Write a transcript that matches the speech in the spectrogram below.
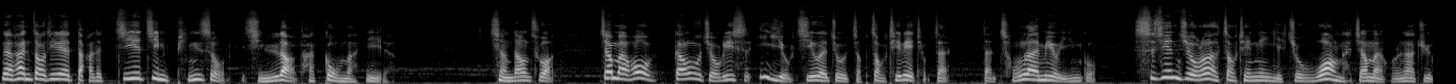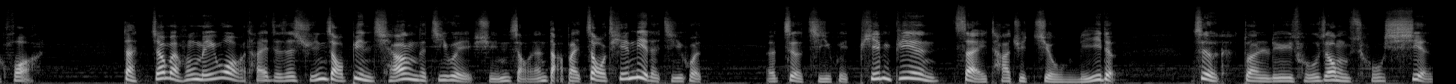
那和赵天烈打的接近平手，已经让他够满意了。想当初啊，江满红刚入九黎时，一有机会就找赵天烈挑战，但从来没有赢过。时间久了，赵天烈也就忘了江满红那句话了。但江满红没忘，他也只是寻找变强的机会，寻找能打败赵天烈的机会，而这机会偏偏在他去九黎的。这段旅途中出现，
